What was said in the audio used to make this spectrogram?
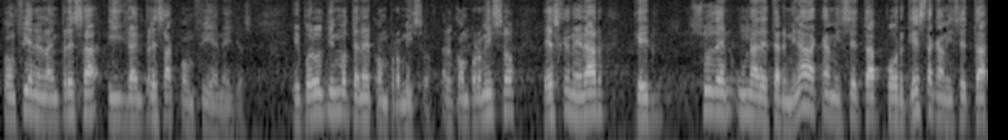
confíen en la empresa y la empresa confíe en ellos. Y por último, tener compromiso. El compromiso es generar que suden una determinada camiseta porque esta camiseta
